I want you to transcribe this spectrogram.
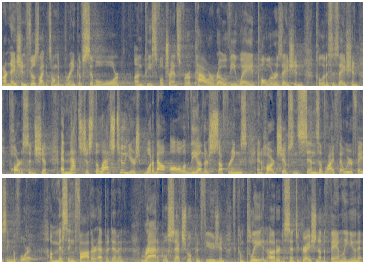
Our nation feels like it's on the brink of civil war, unpeaceful transfer of power, Roe v. Wade, polarization, politicization, partisanship. And that's just the last two years. What about all of the other sufferings and hardships and sins of life that we were facing before it? A missing father epidemic, radical sexual confusion, the complete and utter disintegration of the family unit,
